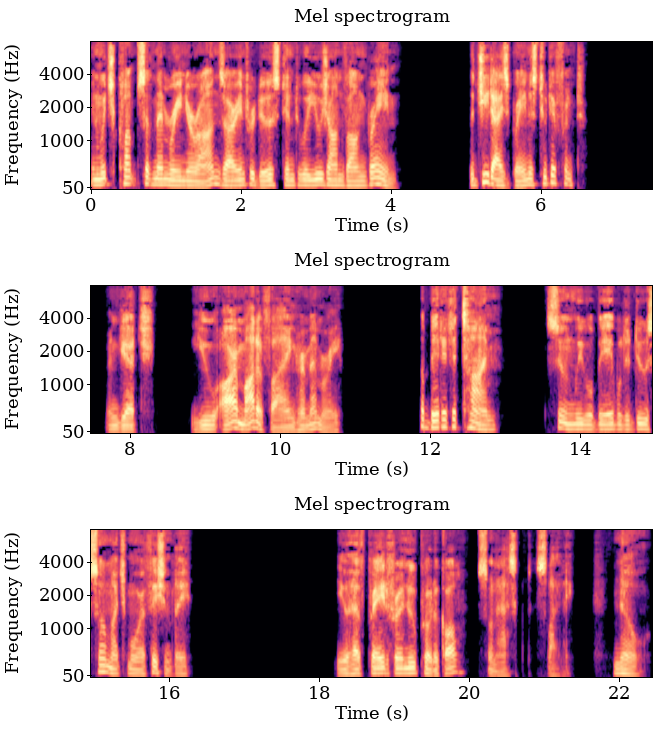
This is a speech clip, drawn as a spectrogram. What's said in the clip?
in which clumps of memory neurons are introduced into a Yuuzhan Vong brain. The Jedi's brain is too different. And yet, you are modifying her memory. A bit at a time. Soon we will be able to do so much more efficiently. You have prayed for a new protocol? Sun asked slyly. No,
